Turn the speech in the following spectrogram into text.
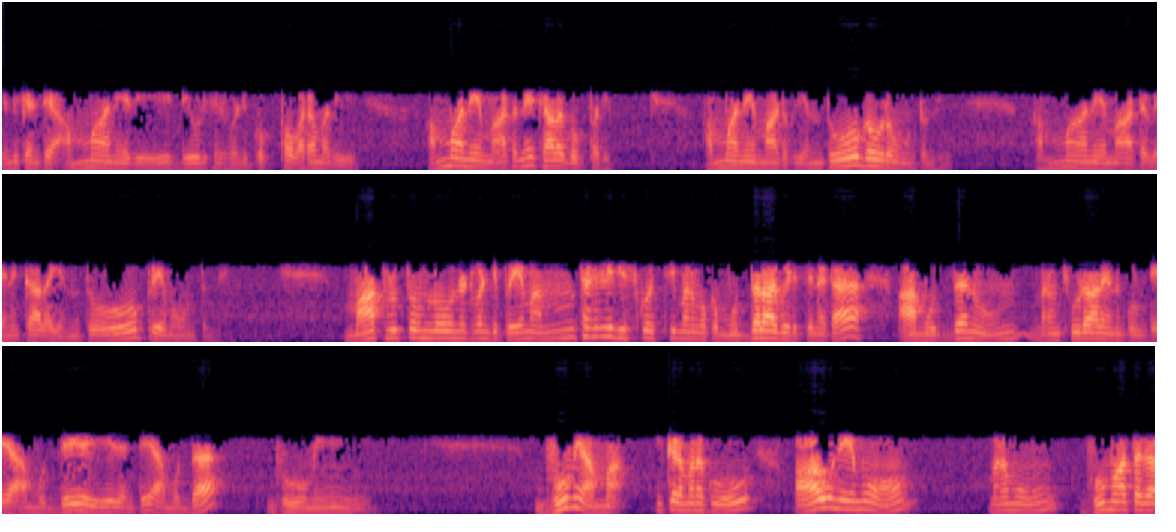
ఎందుకంటే అమ్మ అనేది దేవుడిచ్చినటువంటి గొప్ప వరం అది. అమ్మ అనే మాటనే చాలా గొప్పది. అమ్మ అనే మాటకు ఎంతో గౌరవం ఉంటుంది. అమ్మ అనే మాట వెనకాల ఎంతో ప్రేమ ఉంటుంది. మాతృత్వంలో ఉన్నటువంటి ప్రేమ అంతటిని తీసుకొచ్చి మనం ఒక ముద్దలా పెడితేనట ఆ ముద్దను మనం చూడాలి అనుకుంటే ఆ ముద్దే ఏదంటే ఆ ముద్ద భూమి. భూమి అమ్మ. ఇక్కడ మనకు ఆవునేమో మనము భూమాతగా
